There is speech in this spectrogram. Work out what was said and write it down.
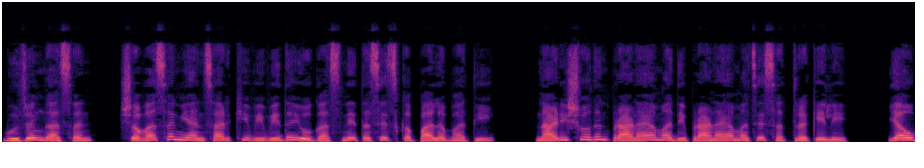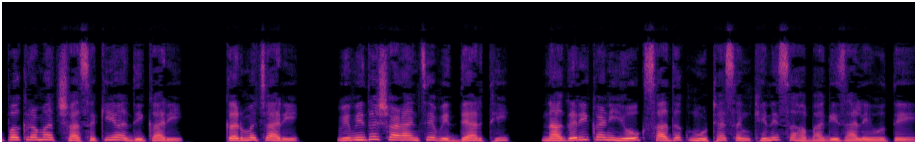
भुजंगासन शवासन यांसारखी विविध योगासने तसेच कपालभाती नाडीशोधन प्राणायाम आदी प्राणायामाचे सत्र केले. या उपक्रमात शासकीय अधिकारी कर्मचारी विविध शाळांचे विद्यार्थी नागरिक आणि योग साधक मोठ्या संख्येने सहभागी झाले होते.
